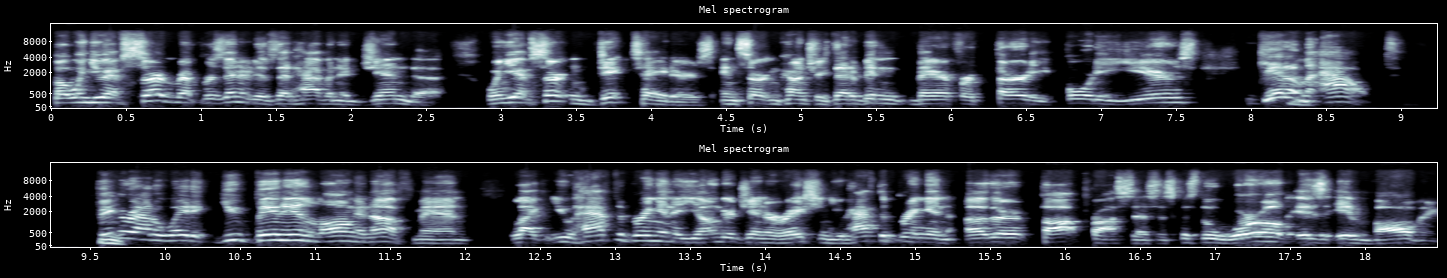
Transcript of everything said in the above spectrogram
But when you have certain representatives that have an agenda, when you have certain dictators in certain countries that have been there for 30, 40 years, get them out. Figure out a way to, you've been in long enough, man. Like you have to bring in a younger generation. You have to bring in other thought processes because the world is evolving.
